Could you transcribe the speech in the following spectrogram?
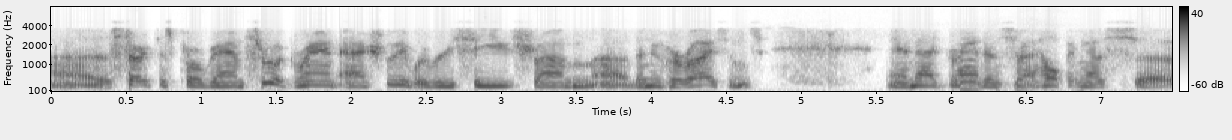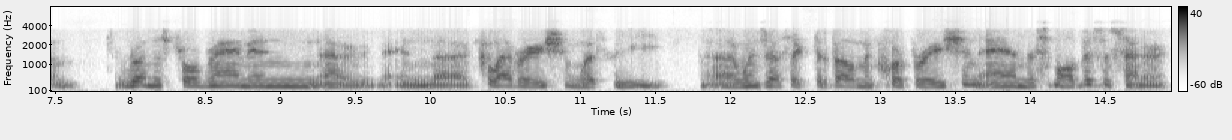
uh, start this program through a grant actually that we received from uh, the New Horizons, and that grant is uh, helping us um run this program in uh, in uh, collaboration with the uh, Windsor Essex Development Corporation and the Small Business Center.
